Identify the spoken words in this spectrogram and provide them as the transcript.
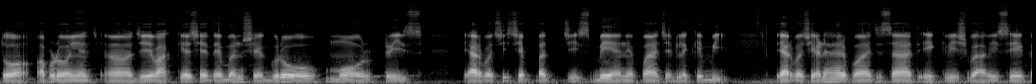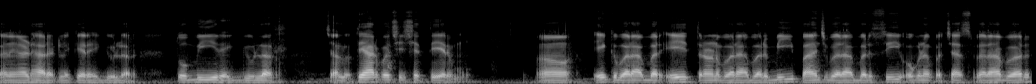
તો આપણો અહીંયા જે વાક્ય છે તે બનશે ગ્રો મોર ટ્રીઝ ત્યાર પછી છે પચીસ, બે અને પાંચ એટલે કે બી. ત્યાર પછી અઢાર, પાંચ, સાત, એકવીસ, બાવીસ, એક અને અઢાર એટલે કે રેગ્યુલર. તો બી રેગ્યુલર. ચાલો, ત્યાર પછી છે તેરમું. એક બરાબર એ, ત્રણ બરાબર બી, પાંચ બરાબર સી, ઓગણપચાસ બરાબર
